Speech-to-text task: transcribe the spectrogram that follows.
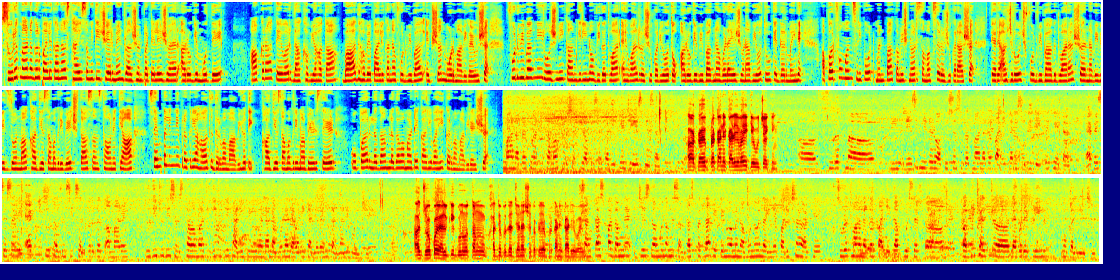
સુરત મહાનગરપાલિકાના સ્થાયી સમિતિ ચેરમેન રાજન પટેલે જાહેર આરોગ્ય મુદ્દે આકરા તેવર દાખવ્યા હતા. બાદ હવે પાલિકાના ફૂડ વિભાગ એક્શન મોડમાં આવી ગયું છે. ફૂડ વિભાગની રોજની કામગીરીનો વિગતવાર અહેવાલ રજૂ કર્યો હતો. આરોગ્ય વિભાગના વડાએ જણાવ્યું હતું કે દર મહિને આ પરફોર્મન્સ રિપોર્ટ મનપા કમિશનર સમક્ષ રજૂ કરાશે. ત્યારે આજરોજ ફૂડ વિભાગ દ્વારા શહેરના વિવિધ ઝોનમાં ખાદ્ય સામગ્રી વેચતા સંસ્થાઓને ત્યાં સેમ્પલિંગની પ્રક્રિયા હાથ ધરવામાં આવી હતી. ખાદ્ય સામગ્રીમાં ભેળસેળ ઉપર લગામ લગાવવા માટે કાર્યવાહી કરવામાં આવી રહી છે. મહાનગરપાલિકામાં ફૂડ સેફ્ટી ઓફિસર તરીકે જેએસ દેસાઈ આ કઈ પ્રકારની કાર્યવાહી? કેવું ચેકિંગ સુરતમાં ડેઝિગ્નેટેડ ઓફિસર સુરત મહાનગરપાલિકાની સીધી દેખરેખ હેઠળ FSSAI act two thousand six અંતર્ગત અમારે જુદી જુદી સંસ્થાઓમાં જુદી જુદી ખાણીપીણીઓના નમૂના લેવાની કાર્યવાહી કરવાની હોય છે. આ જો કોઈ હલકી ગુણવત્તાનું ખાદ્ય પદાર્થ જણાશે તો કયા પ્રકારની કાર્યવાહી? શંકાસ્પદ અમને જે નમૂનો અમને શંકાસ્પદ લાગે તેનું અમે નમૂનો લઈને પરીક્ષણ અર્થે સુરત મહાનગરપાલિકા food safe public health laboratory મોકલીએ છીએ.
